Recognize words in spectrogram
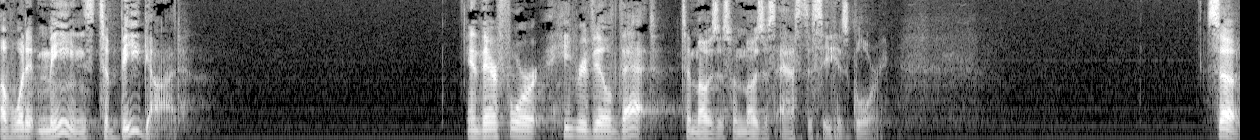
of what it means to be God. And therefore, he revealed that to Moses when Moses asked to see his glory. So,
